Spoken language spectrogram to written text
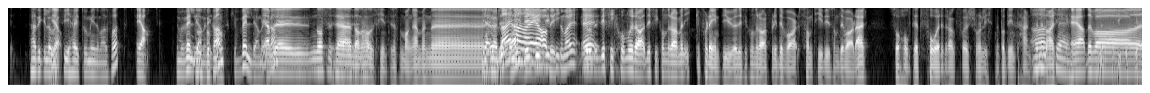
De hadde ikke lov å Ja. si høyt hvor mye de hadde fått? Ja. Det var veldig amerikansk. Veldig amerikansk. Ja, men nå syns jeg Daniel hadde et fint resonnement her, men uh, Jeg ødela det. Nei, nei, de- de- jeg hadde ikke noe mer. jo, de fikk honorar, de fikk honorar, men ikke for det intervjuet. De fikk honorar fordi de var, samtidig som de var der, så holdt de et foredrag for journalistene på et internseminar. Okay. Ja, det var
